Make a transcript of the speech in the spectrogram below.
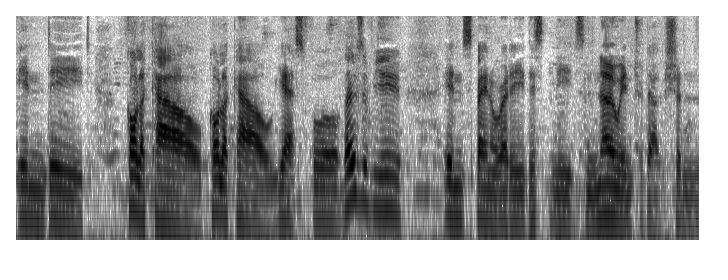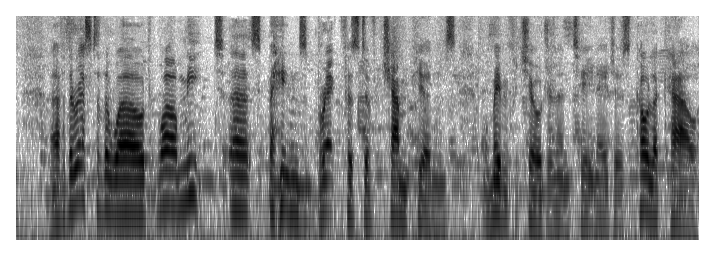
indeed. Colacao, Colacao, yes, for those of you in Spain already, this needs no introduction. Uh, for the rest of the world, well, meet uh, Spain's breakfast of champions, or maybe for children and teenagers, Colacao.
